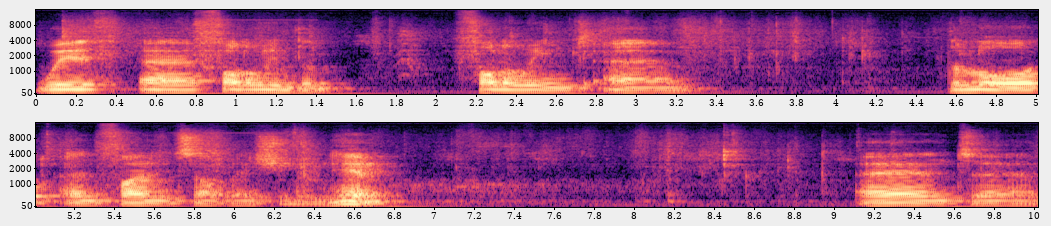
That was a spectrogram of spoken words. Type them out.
with uh, following the following um, the Lord and finding salvation in Him. And uh,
